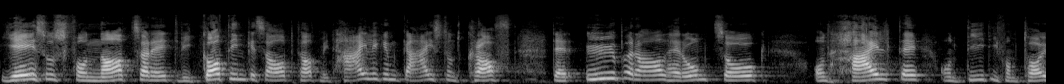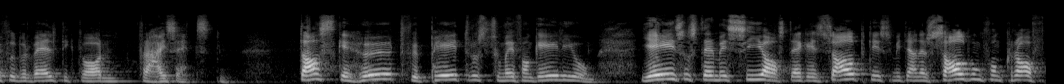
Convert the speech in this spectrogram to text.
Jesus von Nazareth, wie Gott ihn gesalbt hat, mit heiligem Geist und Kraft, der überall herumzog und heilte und die, die vom Teufel überwältigt waren, freisetzten. Das gehört für Petrus zum Evangelium. Jesus, der Messias, der gesalbt ist mit einer Salbung von Kraft,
